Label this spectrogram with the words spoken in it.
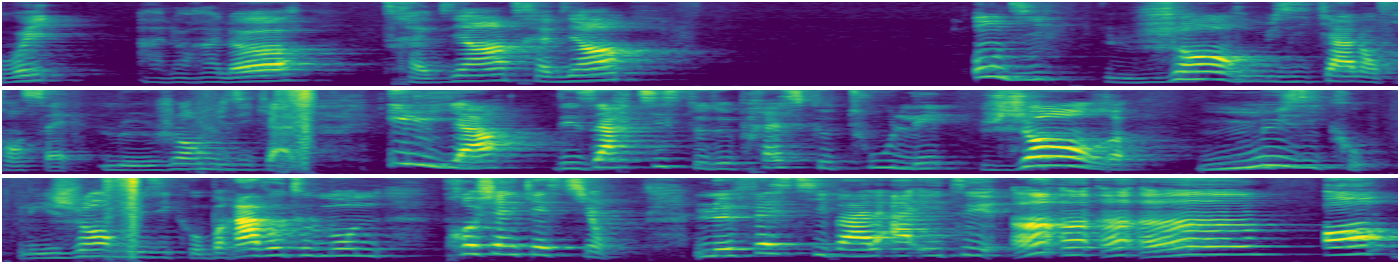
Oui, alors alors, très bien, très bien. On dit genre musical en français, le genre musical. Il y a des artistes de presque tous les genres musicaux. Les genres musicaux. Bravo tout le monde. Prochaine question. Le festival a été un, un, un, un en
